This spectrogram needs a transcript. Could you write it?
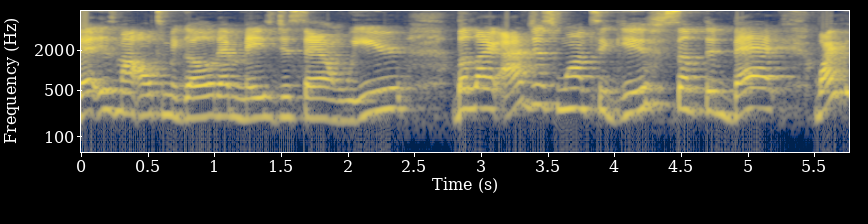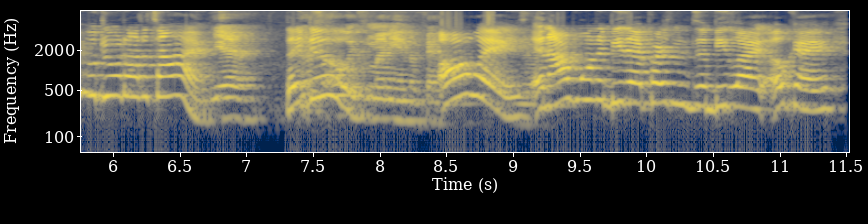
that is my ultimate goal. That may just sound weird, but like, I just want to give something back. White people do it all the time. Yeah. They do. always money in the family. Always. Yeah. And I want to be that person to be like, okay,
